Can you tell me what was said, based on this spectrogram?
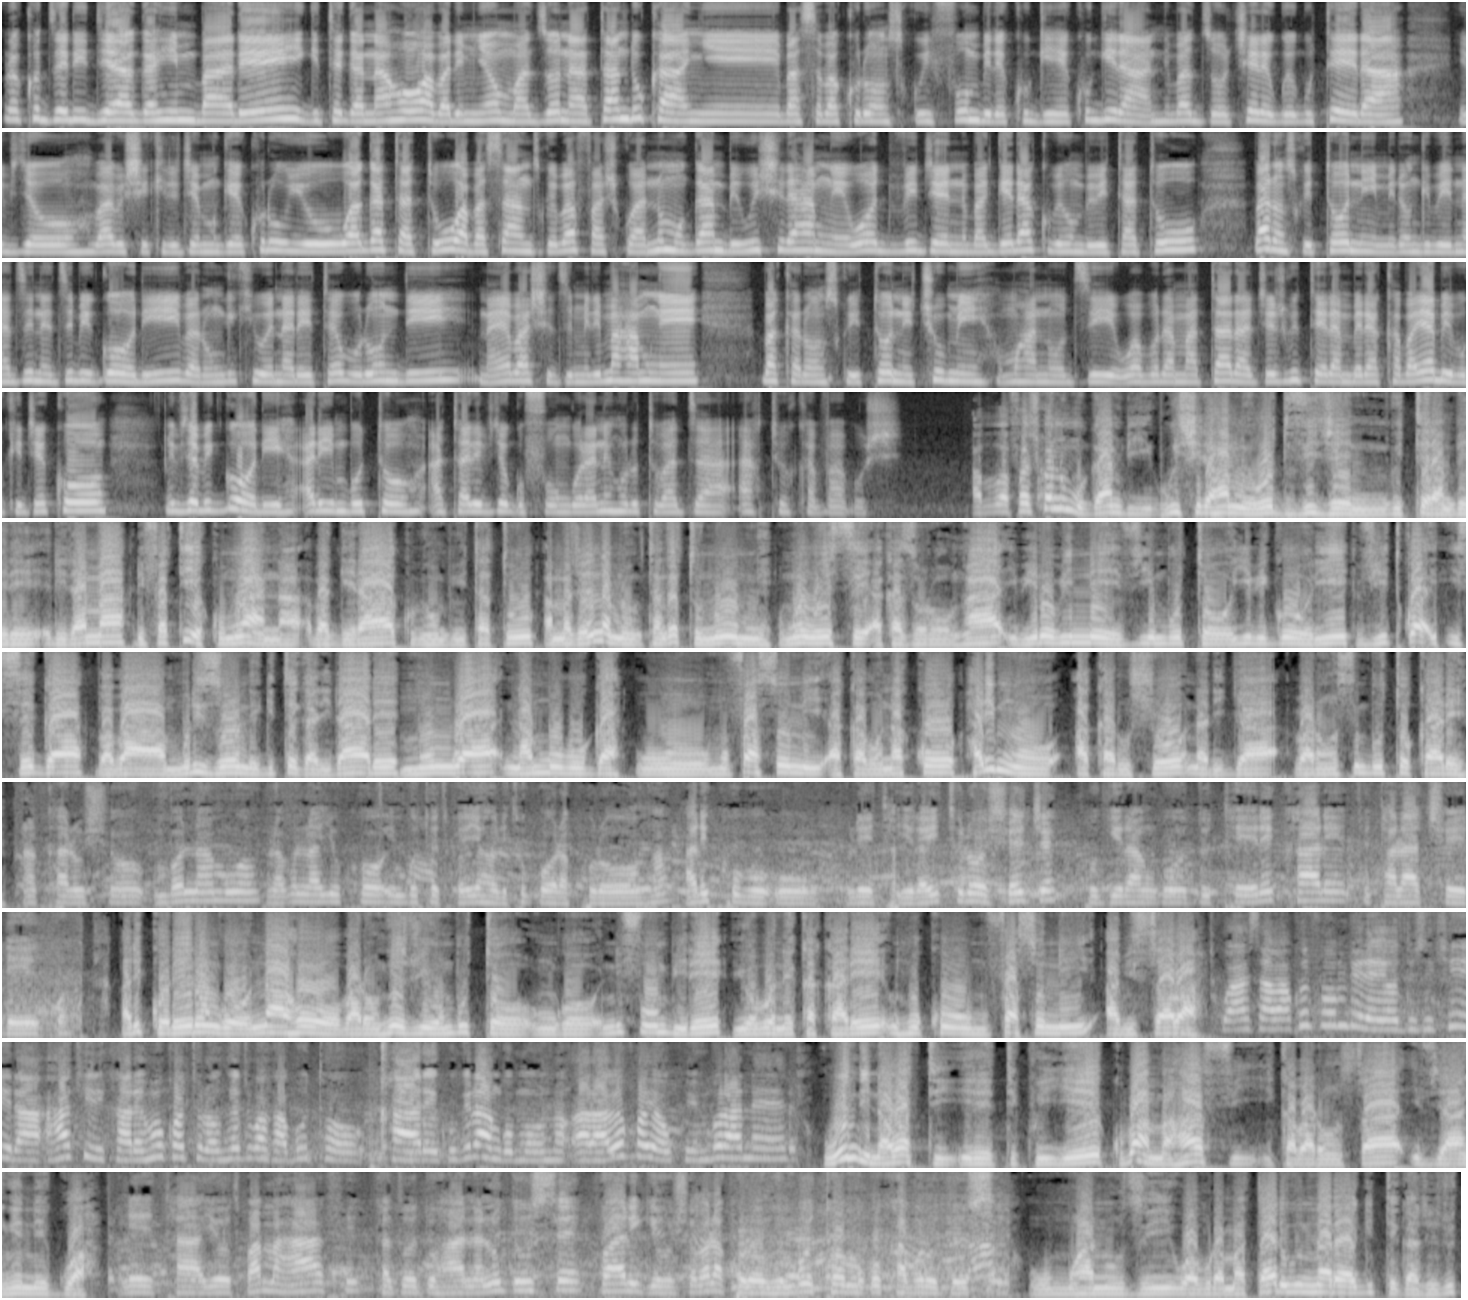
urakoze ridiya gahimbare igitega naho abarimya mu mazona atandukanye basaba kuronswa ifumbire ku gihe kugira ntibazocererwe gutera Ibyo babishikirije gihe kuri uyu wa gatatu abasanzwe bafashwa n'umugambi w'ishirahamwe World Vision bagera ku bihumbi bitatu baronswe toni mirongo ibiri na zine z'ibigori barungikiwe na leta y'u Burundi nayo bashize imirima hamwe bakaronswe itoni icumi umuhanuzi wa buramatara ajejwe iterambere akaba yabibukije ko ibyo bigori ari imbuto atari byo gufungura n'inkuru tubaza Arthur Kavabushi abo bafashwa n'umugambi w'ishyirahamwe World Vision w'iterambere rirama rifatiye ku mwana bagera ku bihumbi bitatu amajana na mirongo itandatu n'umwe umwe wese akazoronka ibiro bine by’imbuto y'ibigori vyitwa isega baba muri zone gitegarirare mungwa na mubuga uwo mufasoni akabona ko harimwo akarusho na rijya baronsa imbuto kare akarusho mbonamwo urabona yuko imbuto tweye aho ritugora kuronka ariko ubu leta irayiturosheje kugira ngo dutere kare tutaracererwa ariko rero ngo naho baronkeje iyo mbuto ngo n'ifumbire yoboneka kare nk'uko umufasoni abisaba twasaba ko ifumbire yodushyikira hakiri kare nk'uko turonkejwe akabuto kare kugira ngo umuntu arabe ko yokwimbura neza ubundi nawe ati leta ikwiye kubama hafi ikabaronsa ibya nkenerwa leta yotwama hafi ikazoduhana n'uduse ko hari igihe ushobora kuronka imbuto mu gukabura uduse umuhanuzi umuyobozi wa buramatari w'intara ya gitega jeje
